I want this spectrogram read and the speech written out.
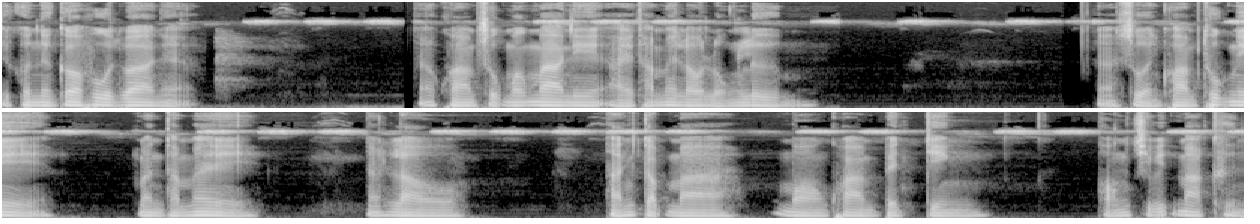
อีกคนหนึ่งก็พูดว่าเนี่ยความสุขมาก ๆ นี่อาจทำให้เราหลงลืม ส่วนความทุกข์นี่มันทำให้เราหันกลับมามองความเป็นจริงของชีวิตมากขึ้น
